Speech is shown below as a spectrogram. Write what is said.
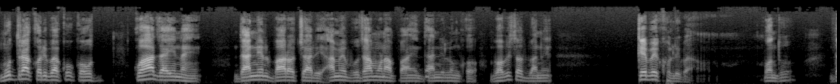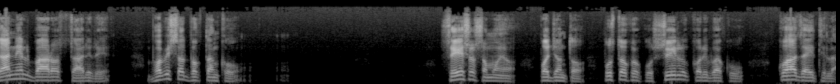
ମୁଦ୍ରା କରିବାକୁ କୁହାଯାଇ ନାହିଁ ଦାନିଏଲ ବାର ଚାରି ଆମେ ବୁଝାମଣା ପାଇଁ ଦାନିଏଲଙ୍କ ଭବିଷ୍ୟତବାଣୀ କେବେ ଖୋଲିବା? ବନ୍ଧୁ ଦାନିଏଲ ବାର ଚାରିରେ ଭବିଷ୍ୟତ ବକ୍ତାଙ୍କ ଶେଷ ସମୟ ପର୍ଯ୍ୟନ୍ତ ପୁସ୍ତକକୁ ସିଲ୍ କରିବାକୁ କୁହାଯାଇଥିଲା।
